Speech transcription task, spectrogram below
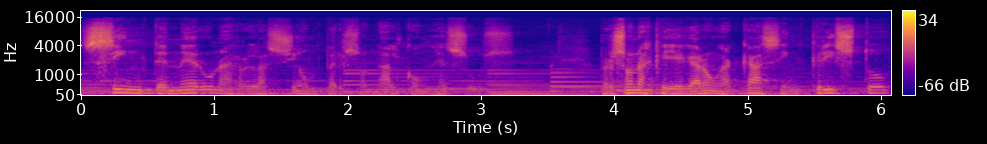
sin tener una relación personal con Jesús. Personas que llegaron acá sin Cristo,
